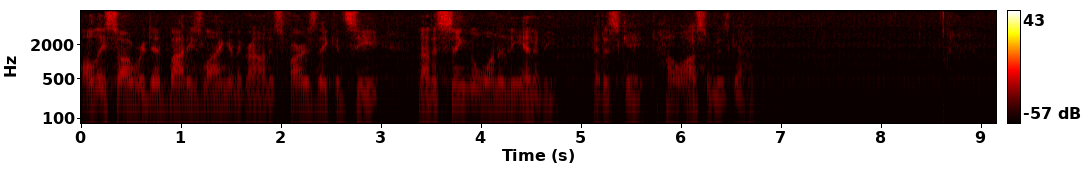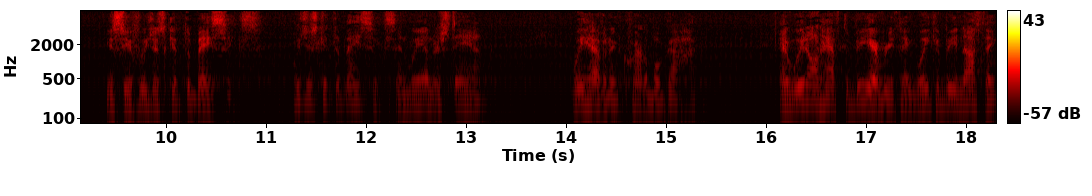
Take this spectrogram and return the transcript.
all they saw were dead bodies lying in the ground as far as they could see. Not a single one of the enemy had escaped. How awesome is God? You see, if we just get the basics, we just get the basics and we understand we have an incredible God. And we don't have to be everything. We can be nothing.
